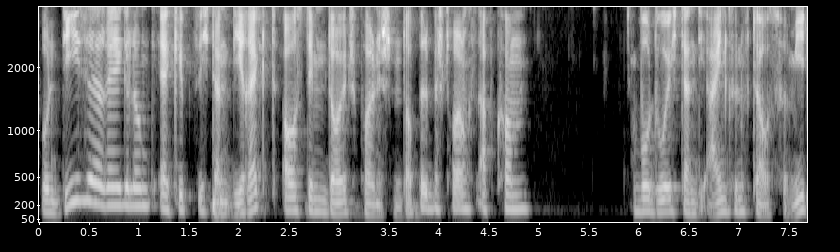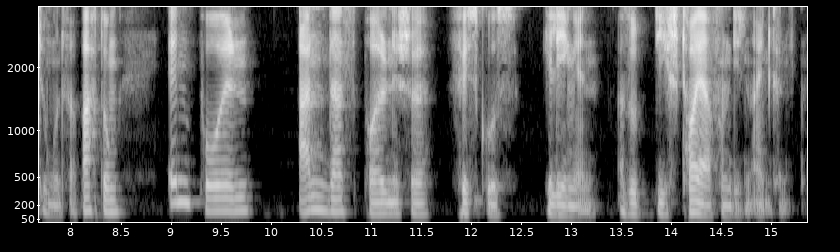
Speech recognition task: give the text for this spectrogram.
Und diese Regelung ergibt sich dann direkt aus dem deutsch-polnischen Doppelbesteuerungsabkommen, wodurch dann die Einkünfte aus Vermietung und Verpachtung in Polen an das polnische Fiskus gelingen also die Steuer von diesen Einkünften.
